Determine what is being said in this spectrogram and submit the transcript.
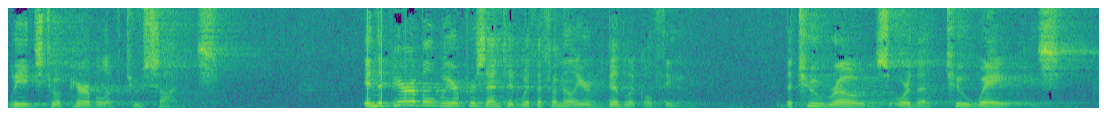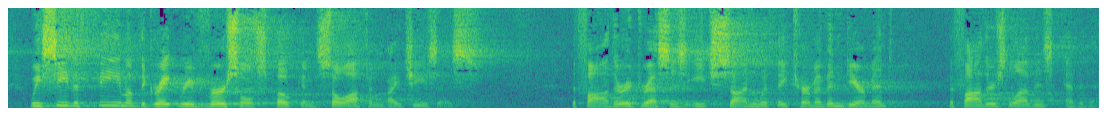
leads to a parable of two sons. In the parable, we are presented with a familiar biblical theme the two roads or the two ways we see the theme of the great reversal spoken so often by Jesus. The Father addresses each son with a term of endearment. The Father's love is evident.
